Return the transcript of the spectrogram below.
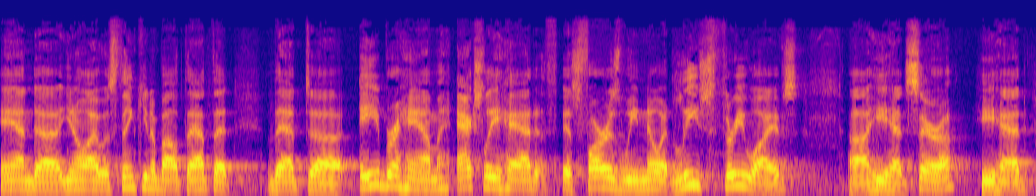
And uh, you know, I was thinking about that. That that uh, Abraham actually had, as far as we know, at least three wives. Uh, he had Sarah, he had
